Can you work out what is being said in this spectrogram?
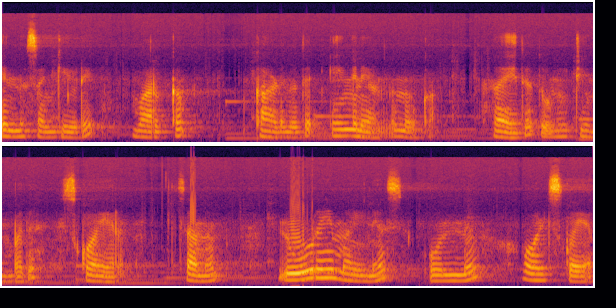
എന്ന സംഖ്യയുടെ വർഗം കാണുന്നത് എങ്ങനെയാണെന്ന് നോക്കാം. അതായത് തൊണ്ണൂറ്റി ഒമ്പത് സ്ക്വയർ സമം നൂറ് മൈനസ് ഒന്ന് ഹോൾ സ്ക്വയർ.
